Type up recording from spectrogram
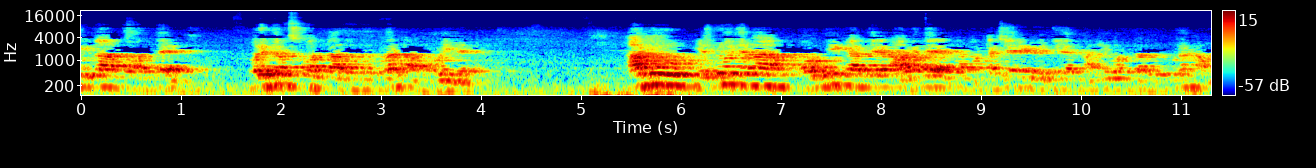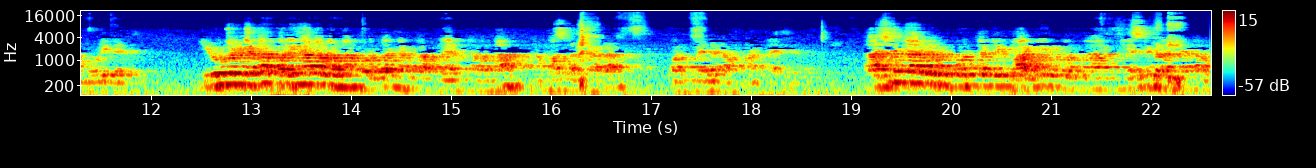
ಇಲ್ಲ ಅನ್ನುವಂತೆ ಪರಿಗಣಿಸುವಂತಹದನ್ನು ಕೂಡ ನಾವು ನೋಡಿದ್ದೇವೆ. ಹಾಗೂ ಎಷ್ಟೋ ಜನ ಭೌತಿಕತೆ ಆಗದೆ ನಮ್ಮ ಕಚೇರಿಗಳಿಗೆ ಅಲಿಯುವಂತಹದ್ದು ಕೂಡ ನಾವು ನೋಡಿದ್ದೇವೆ ಇವುಗಳಿಗೆಲ್ಲ ಪರಿಹಾರವನ್ನ ಕೊಡ್ತಕ್ಕಂತ ಪ್ರಯತ್ನವನ್ನ ನಮ್ಮ ಸರ್ಕಾರ ಒಂದ್ ಮೇಲೆ ನಾವು ಮಾಡ್ತಾ ಇದ್ದೇವೆ. ತಹಶೀಲ್ದಾರ್ ಕೋರ್ಟಲ್ಲಿ ಬಾಕಿ ಇರುವಂತಹ ಕೇಸುಗಳನ್ನೇ ನಾವು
